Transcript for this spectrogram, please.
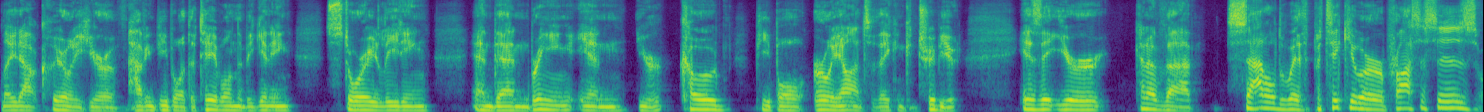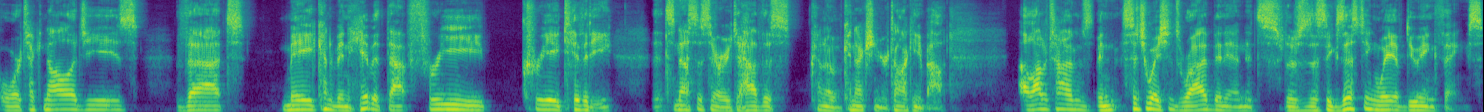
laid out clearly here of having people at the table in the beginning, story leading, and then bringing in your code people early on so they can contribute is that you're kind of uh, saddled with particular processes or technologies that may kind of inhibit that free creativity that's necessary to have this kind of connection you're talking about. A lot of times in situations where I've been in, it's there's this existing way of doing things.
